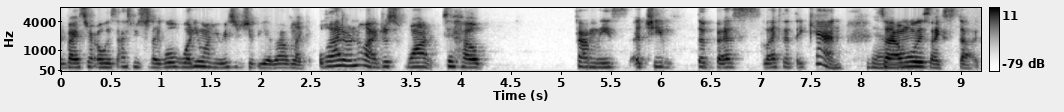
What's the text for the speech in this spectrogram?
advisor always asks me she's like well what do you want your research to be about? I'm like well i don't know. I just want to help families achieve the best life that they can. Yeah. So I'm always like stuck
